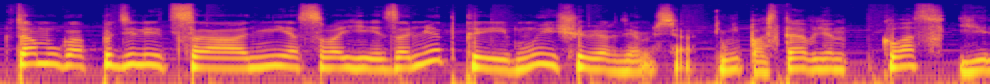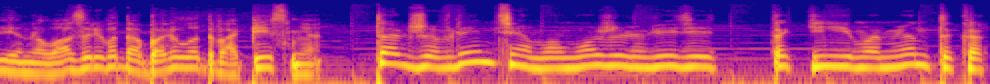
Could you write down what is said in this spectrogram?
К тому, как поделиться не своей заметкой, мы еще вернемся. Не поставлен класс. Елена Лазарева добавила два песни. Также в ленте мы можем видеть такие моменты, как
